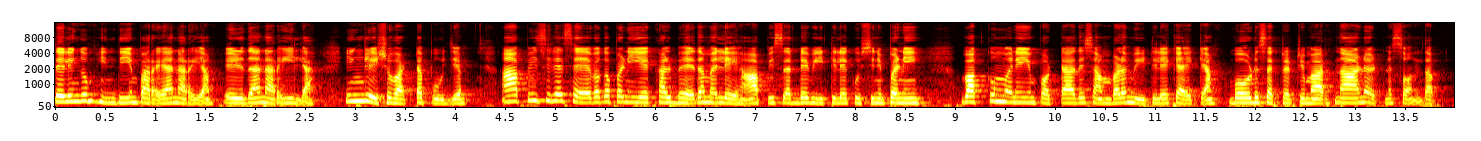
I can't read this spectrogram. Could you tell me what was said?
തെലുങ്കും ഹിന്ദിയും പറയാനറിയാം. എഴുതാൻ അറിയില്ല ഇംഗ്ലീഷ് വട്ടപൂജ്യം. ആഫീസിലെ സേവകപ്പണിയേക്കാൾ ഭേദമല്ലേ ആപ്പീസറുടെ വീട്ടിലെ കുശിനിപ്പണി? വക്കും മുനയും പൊട്ടാതെ ശമ്പളം വീട്ടിലേക്ക് അയക്കാം. ബോർഡ് സെക്രട്ടറിമാർ നാണുവേട്ടന് സ്വന്തം.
